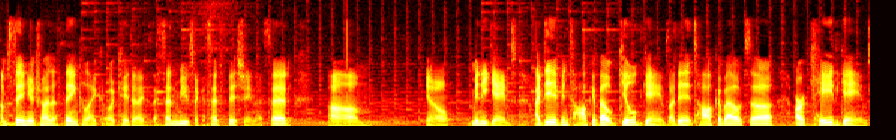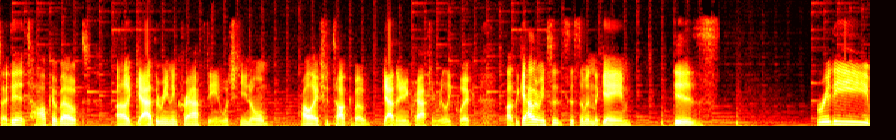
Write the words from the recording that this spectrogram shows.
I'm sitting here trying to think like, okay, I, I, said music, I said fishing, I said, um, you know, mini games. I didn't even talk about guild games. I didn't talk about uh, arcade games. I didn't talk about uh, gathering and crafting, which you know, probably I should talk about gathering and crafting really quick. Uh, the gathering system in the game is pretty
